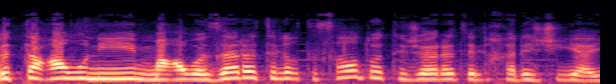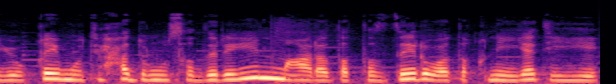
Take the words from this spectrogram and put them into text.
بالتعاون مع وزارة الاقتصاد والتجارة الخارجية يقيم اتحاد المصدرين معرض التصدير وتقنيته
